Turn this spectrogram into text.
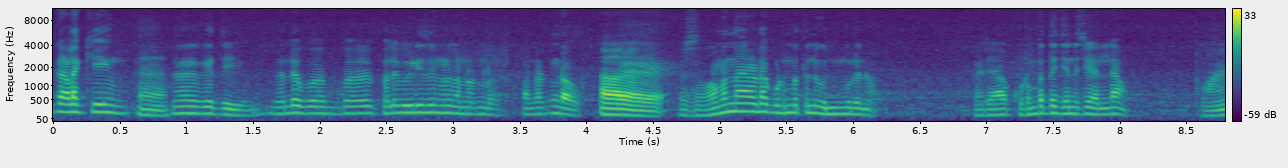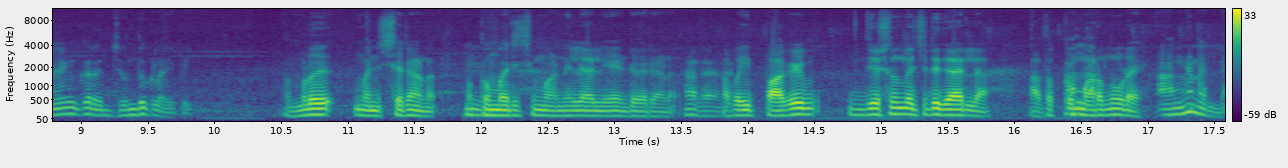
കളക്കുകയും ഒക്കെ ചെയ്യും. എന്റെ പ- പല വീഡിയോസ് നിങ്ങൾ കണ്ടിട്ടുണ്ട് കണ്ടിട്ടുണ്ടാവും. സോമൻ നായരുടെ കുടുംബത്തിന്റെ ഉന്മൂലനം. കാര്യം ആ കുടുംബത്തെ ജനിച്ച എല്ലാം ഭയങ്കര ജന്തുക്കളായിപ്പോയി. നമ്മൾ മനുഷ്യരാണ്. ഒക്കെ മരിച്ച് മണ്ണിൽ അലിയേണ്ടവരാണ് അപ്പൊ അപ്പോൾ ഈ പകയും ഉദ്ദേശം വെച്ചിട്ട് കാര്യമില്ല. അതൊക്കെ മറന്നൂടെ? അങ്ങനല്ല.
